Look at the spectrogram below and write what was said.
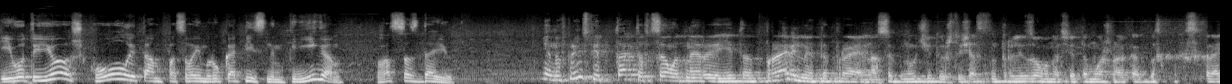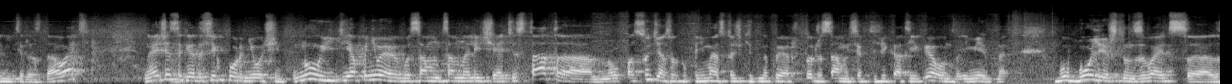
И вот ее школы там по своим рукописным книгам воссоздают. Не, ну, в принципе, так-то в целом, наверное, это правильно, это правильно, особенно учитывая, что сейчас централизованно все это можно как бы сохранить и раздавать. Но я, честно говоря, до сих пор не очень... Ну, я понимаю как бы сам, сам наличие аттестата, но, по сути, насколько понимаю, с точки, например, тот же самый сертификат ЕГЭ, он имеет более, что называется,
